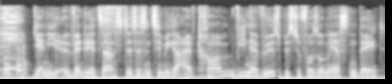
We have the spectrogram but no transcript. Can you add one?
Jenny, wenn du jetzt sagst, das ist ein ziemlicher Albtraum, wie nervös bist du vor so einem ersten Date?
